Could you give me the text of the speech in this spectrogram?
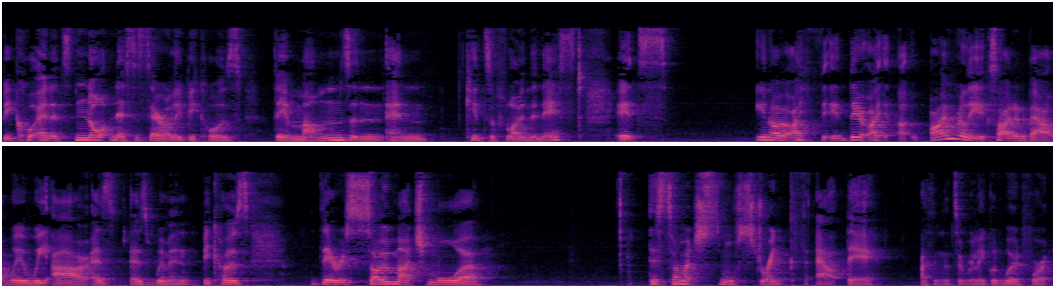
because and it's not necessarily because they're mums and and kids have flown the nest. It's you know i th- there i i'm really excited about where we are as as women because there is so much more there's so much more strength out there. I think that's a really good word for it.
